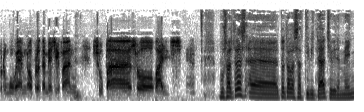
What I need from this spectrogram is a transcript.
promovem, no? però també s'hi fan sopars o balls. Eh? Vosaltres, eh, totes les activitats, evidentment,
